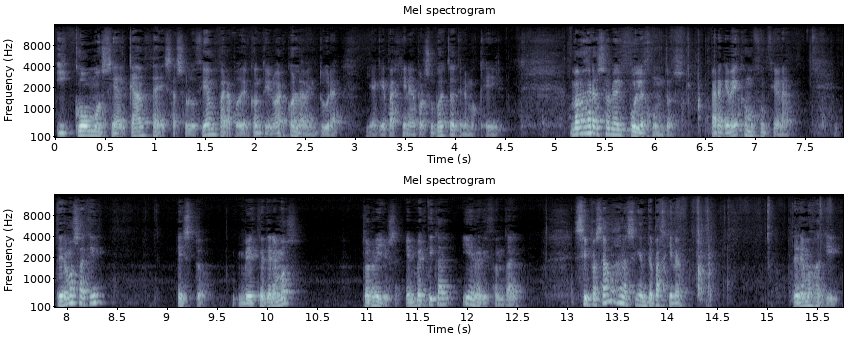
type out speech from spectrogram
y cómo se alcanza esa solución para poder continuar con la aventura. Y a qué página, por supuesto, tenemos que ir. Vamos a resolver el puzzle juntos, para que veáis cómo funciona. Tenemos aquí esto. ¿Veis que tenemos tornillos en vertical y en horizontal? Si pasamos a la siguiente página, tenemos aquí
